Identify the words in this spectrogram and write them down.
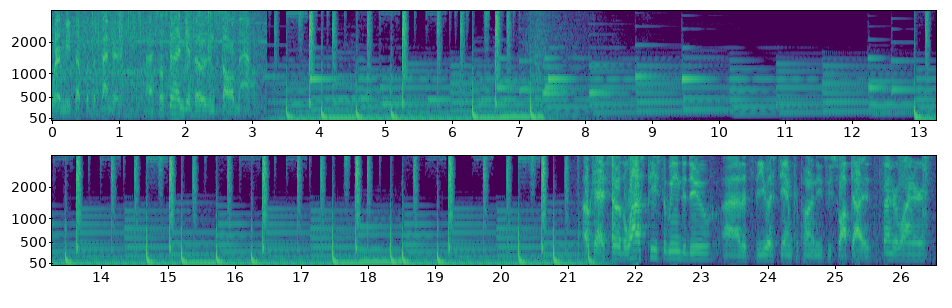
where it meets up with the fender. Uh, so let's go ahead and get those installed now. Okay, so the last piece that we need to do, uh, that's the USDM component needs to be swapped out, is the fender liners.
